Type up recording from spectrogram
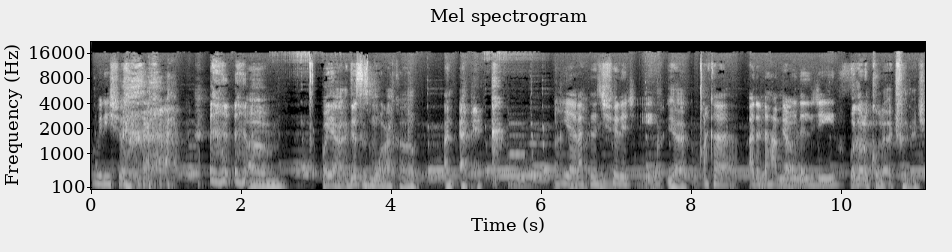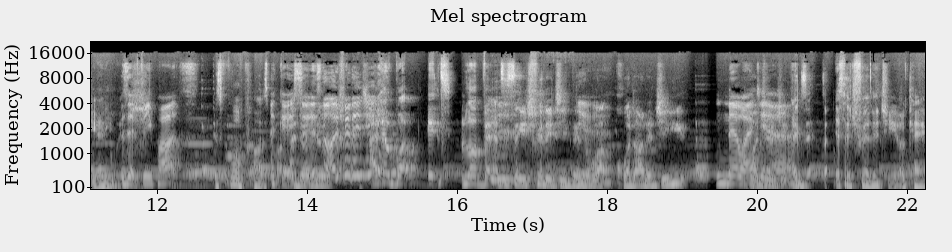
really short. um, but yeah, this is more like a an epic. yeah, like a know, trilogy. Yeah, Like a, I don't know how many Yeah. trilogies. we're gonna call it a trilogy anyway. Is it three parts? It's four parts. Okay, so it's know- not a trilogy? I know, but it's a lot better to say trilogy than Yeah. what quadrilogy. No idea. Quadrilogy. Exact. It's a trilogy, okay.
